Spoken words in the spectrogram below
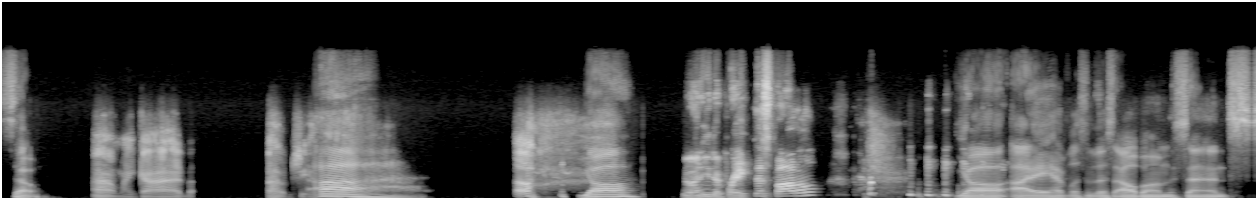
So, Oh my God. Oh Jesus. ah, oh y'all, do i need to break this bottle y'all, I have listened to this album since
